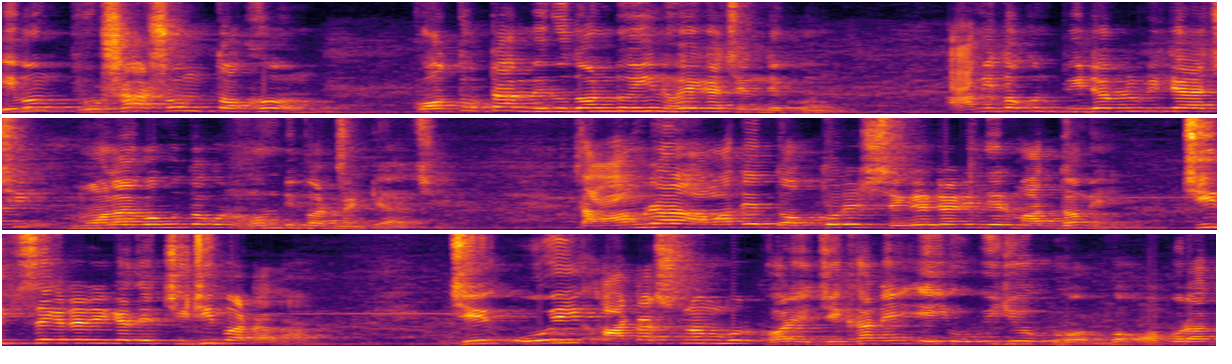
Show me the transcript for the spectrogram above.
এবং প্রশাসন তখন কতটা মেরুদণ্ডহীন হয়ে গেছেন দেখুন, আমি তখন পিডব্লিউডিতে আছি, মলয়বাবু তখন হোম ডিপার্টমেন্টে আছে তা আমরা আমাদের দপ্তরের সেক্রেটারিদের মাধ্যমে, চিফ সেক্রেটারির কাছে চিঠি পাঠালাম যে ওই আটাশ নম্বর ঘরে যেখানে এই অভিযোগ অপরাধ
